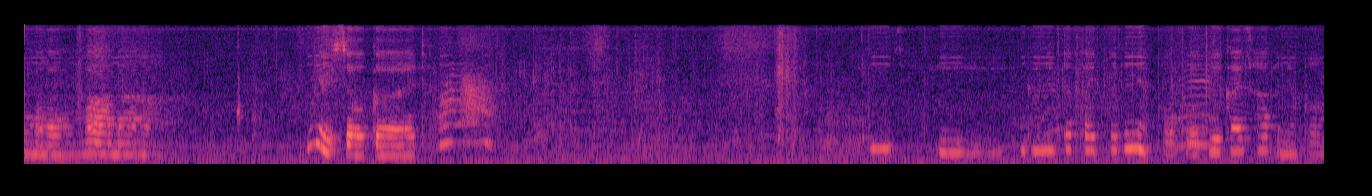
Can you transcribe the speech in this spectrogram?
Oh, Mama. You're so good. Easy. You don't have to fight for the nipple. Both you guys have a nipple.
